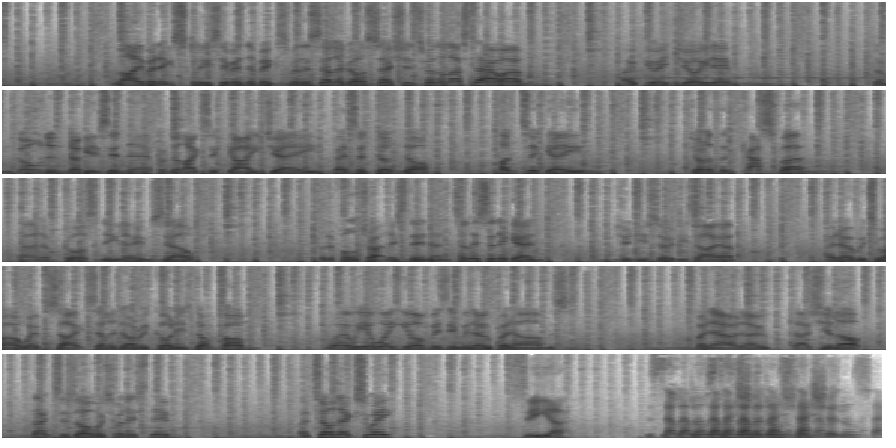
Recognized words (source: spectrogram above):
Live and exclusive in the mix for the Selador sessions for the last hour. Hope you enjoyed it. Some golden nuggets in there from the likes of Guy J, Petar Dundov, Hunter Game, Jonathan Kaspar, and of course Nila himself. For the full track listing and to listen again, should you so desire, head over to our website, seladorrecordings.com, where we await your visit with open arms. For now, though, that's your lot. Thanks as always for listening. Until next week, see ya. The Selador Sessions.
